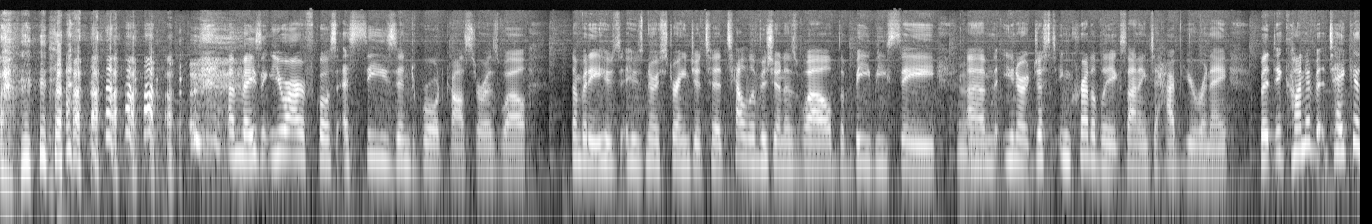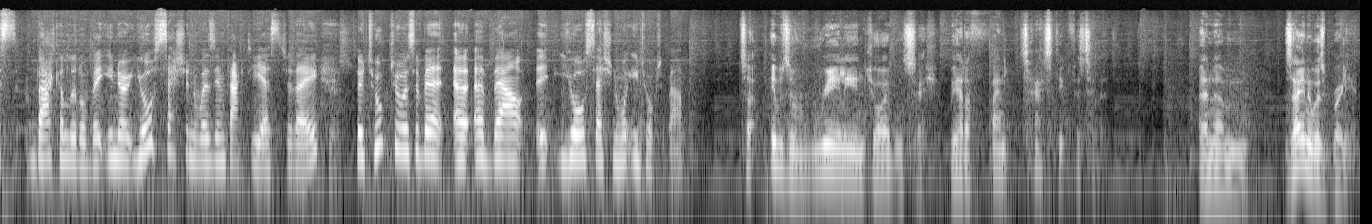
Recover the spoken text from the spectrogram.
Amazing. You are, of course, a seasoned broadcaster as well. Somebody who's who's no stranger to television as well, the BBC. Um, you know, just incredibly exciting to have you, Rene. But to kind of take us back a little bit, you know, your session was in fact yesterday. Yes. So talk to us a bit uh, about uh, your session, what you talked about. So it was a really enjoyable session. We had a fantastic facility. And um, Zaina was brilliant.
